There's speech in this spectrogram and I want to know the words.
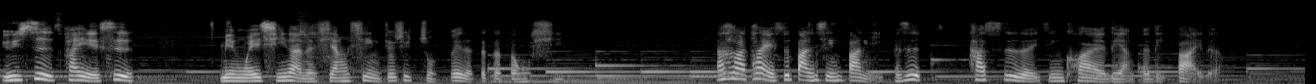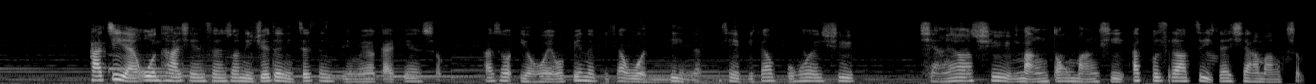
于是他也是勉为其难的相信，就去准备了这个东西。然后他也是半信半疑，可是他试了已经快两个礼拜了。他既然问他先生说：“你觉得你这阵子有没有改变什么？”他说：“有诶，我变得比较稳定了，而且比较不会去想要去忙东忙西，他不知道自己在瞎忙什么。”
